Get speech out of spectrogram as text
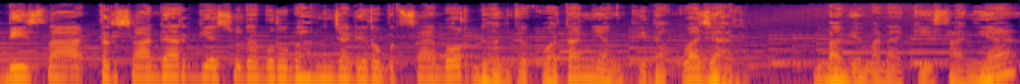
Di saat tersadar dia sudah berubah menjadi robot cyborg dengan kekuatan yang tidak wajar. Bagaimana kisahnya?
